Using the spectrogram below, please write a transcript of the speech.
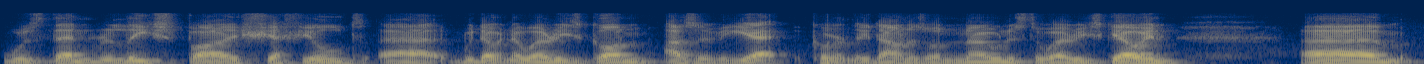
was then released by Sheffield. Uh, we don't know where he's gone as of yet. Currently down as unknown as to where he's going. Um,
